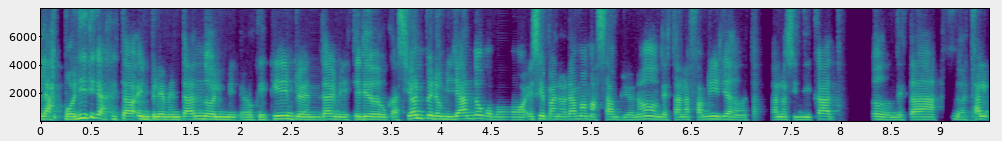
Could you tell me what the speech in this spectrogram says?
las políticas que está implementando, lo que quiere implementar el Ministerio de Educación, pero mirando como ese panorama más amplio, ¿no? Donde están las familias, donde están los sindicatos, donde, está, están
